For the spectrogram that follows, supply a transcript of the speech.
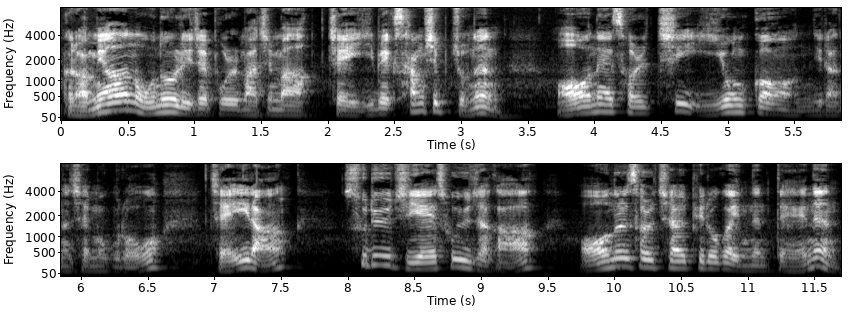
그러면 오늘 이제 볼 마지막 제 230조는 언의 설치 이용권이라는 제목으로 제1항 수류지의 소유자가 언을 설치할 필요가 있는 때에는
